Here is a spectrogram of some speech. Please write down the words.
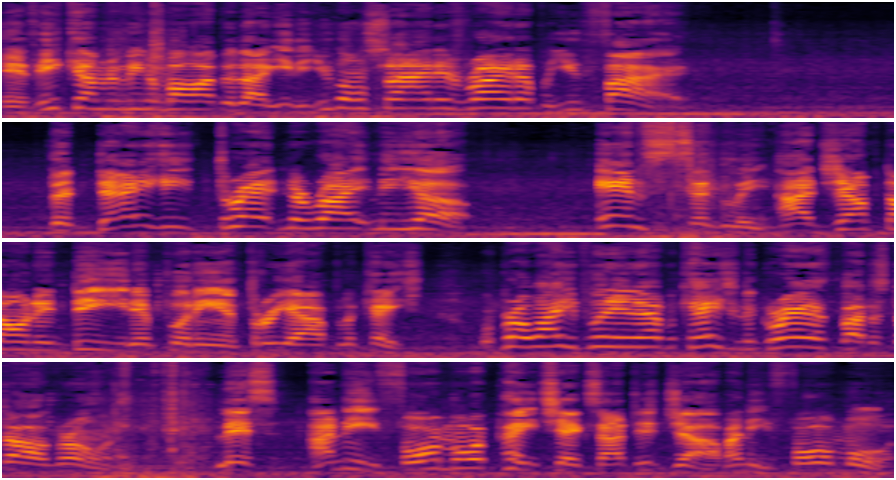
if he come to me tomorrow, I'll be like, either you gonna sign this write up or you fired. The day he threatened to write me up, instantly I jumped on Indeed and put in three applications. Well, bro, why you put in an application? The grass about to start growing. Listen, I need four more paychecks out this job. I need four more.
